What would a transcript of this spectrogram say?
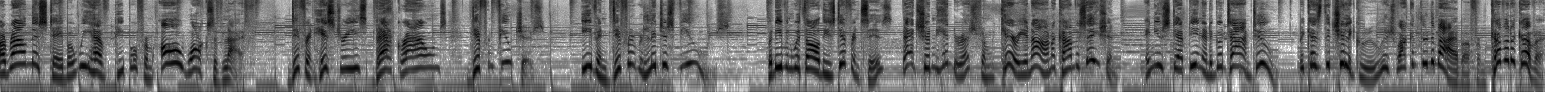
around this table we have people from all walks of life, different histories, backgrounds, different futures, even different religious views. But even with all these differences, that shouldn't hinder us from carrying on a conversation. And you stepped in at a good time, too, because the Chili Crew is walking through the Bible from cover to cover.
